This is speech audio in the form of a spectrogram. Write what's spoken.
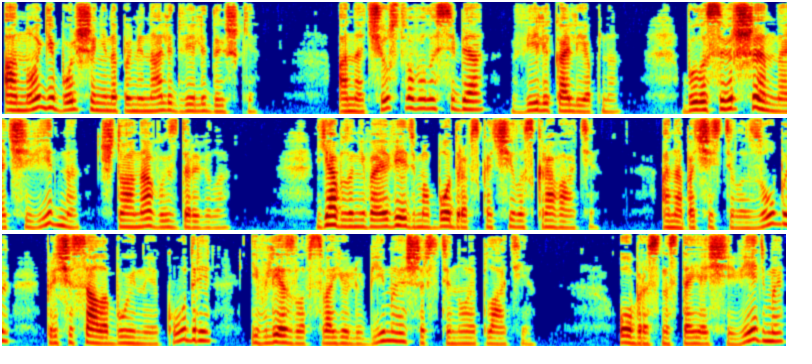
а ноги больше не напоминали две ледышки. Она чувствовала себя великолепно. Было совершенно очевидно, что она выздоровела. Яблоневая ведьма бодро вскочила с кровати. Она почистила зубы, причесала буйные кудри и влезла в свое любимое шерстяное платье. Образ настоящей ведьмы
